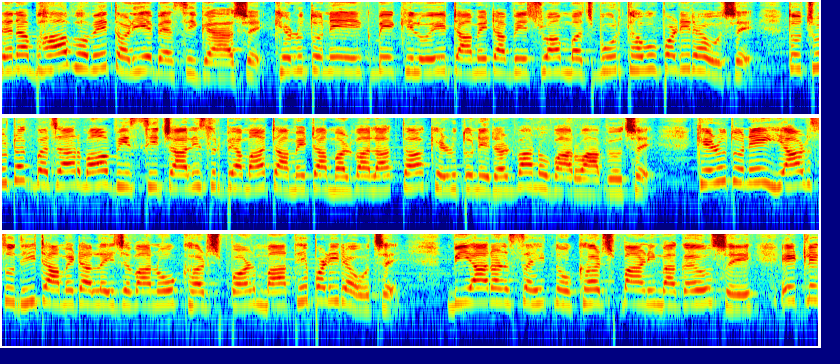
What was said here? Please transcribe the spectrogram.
તેના ભાવ હવે તળિયે બેસી ગયા છે. ખેડૂતોને એક બે કિલોએ ટામેટા વેચવા મજબૂર થવું પડી રહ્યું છે. તો છૂટક બજારમાં વીસથી ચાલીસ રૂપિયામાં ટામેટા મળવા લાગતા ખેડૂતોને રડવાનો વારો આવ્યો છે. ખેડૂતોને યાર્ડ સુધી ટામેટા લઈ જવાનો ખર્ચ પણ માથે પડી રહ્યો છે. બિયારણ સહિતનો ખર્ચ પાણીમાં ગયો છે. એટલે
